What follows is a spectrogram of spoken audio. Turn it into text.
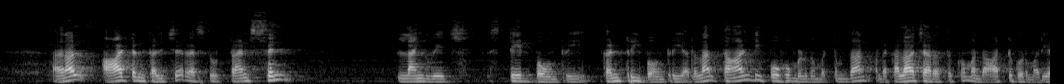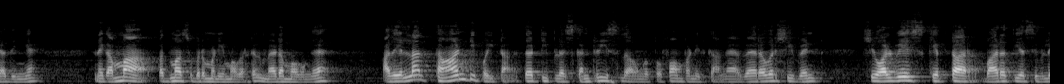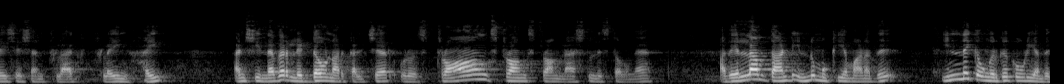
அதனால் art and culture has to transcend language state boundary country boundary அதெல்லாம் தாண்டி போகும் பொழுது மட்டும்தான் அந்த கலாச்சாரத்துக்கும் அந்த ஆர்ட்டுக்கு ஒரு மரியாதைங்க. எனக்கு அம்மா பத்மா சுப்பிரமணியம் அவர்கள் மேடம் அவங்க அதையெல்லாம் தாண்டி போயிட்டாங்க. தேர்ட்டி ப்ளஸ் கண்ட்ரீஸில் அவங்க பெர்ஃபார்ம் பண்ணியிருக்காங்க. Wherever she went she always kept our Bharatiya civilisation flag flying high and she never let down our culture ஒரு ஸ்ட்ராங் ஸ்ட்ராங் ஸ்ட்ராங் நேஷனலிஸ்ட் அவங்க. அதையெல்லாம் தாண்டி இன்னும் முக்கியமானது இன்னைக்கு அவங்க இருக்கக்கூடிய அந்த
